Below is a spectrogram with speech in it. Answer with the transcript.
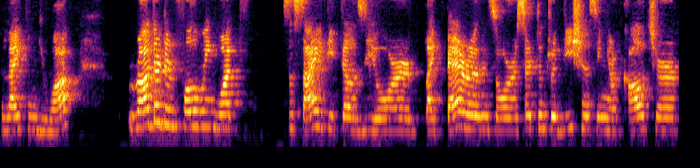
lighting you up? Rather than following what society tells you or like parents or certain traditions in your culture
